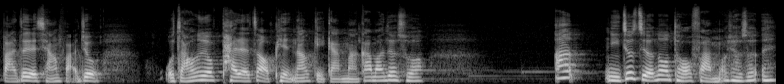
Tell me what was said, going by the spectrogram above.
把这个想法就我早上就拍了照片，然后给干妈，干妈就说啊，你就只有弄头发吗？我想说，哎。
